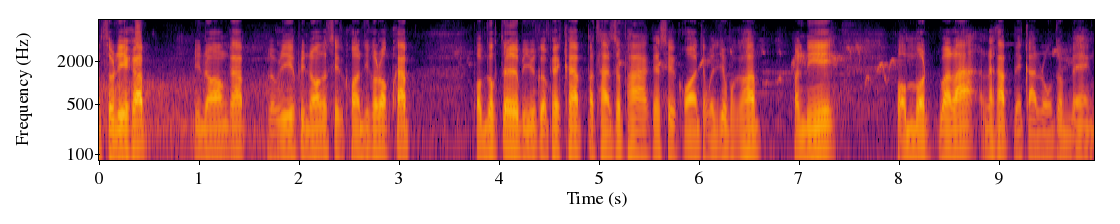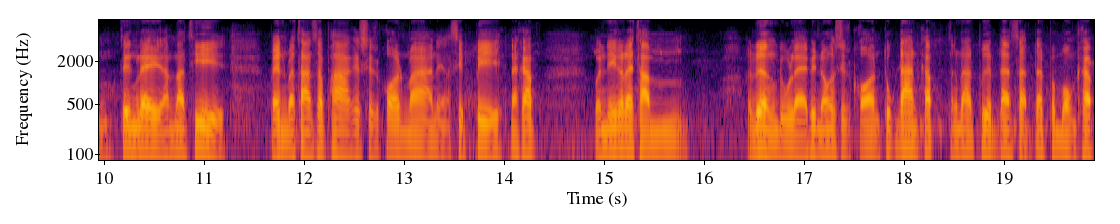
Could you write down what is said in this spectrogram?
รับสวัสดีครับพี่น้องครับสวัสดีพี่น้องเกษตรกรที่เคารพครับ ผมดรปิยุทธ์กับเพชรครับประธานสภาเกษตรกรจังหวัดยุทธครับ วันนี้ผมหมดวาระนะครับในการลงตำแหน่ง ซึ่งได้ทำหน้าที่เป็นประธานสภาเกษตรกรมาเนี่ยสิปีนะครับ วันนี้ก็ได้ทำเรื่องดูแลพี่น้องเกษตรกรทุกด้านครับทั้งด้านพืชด้านสัตว์ด้านประมงครับ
